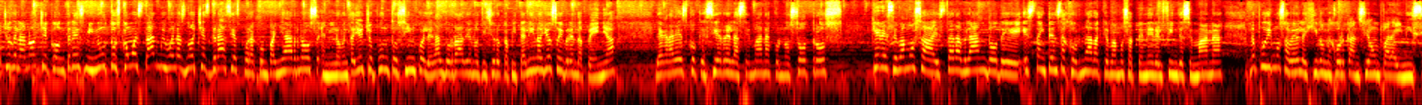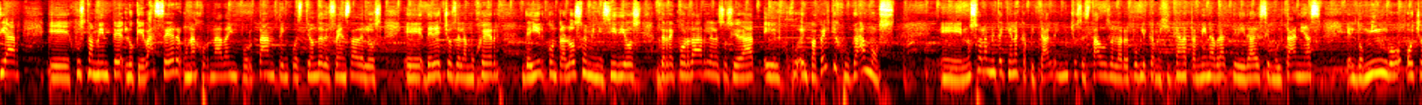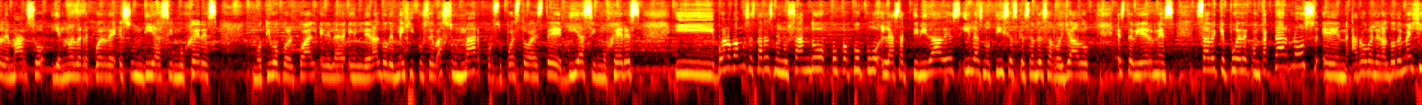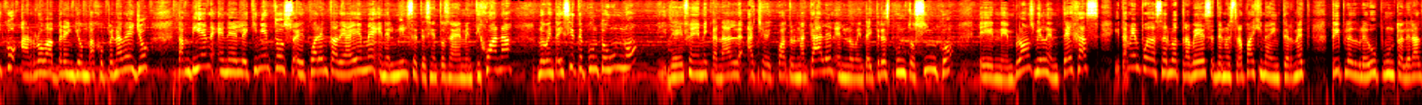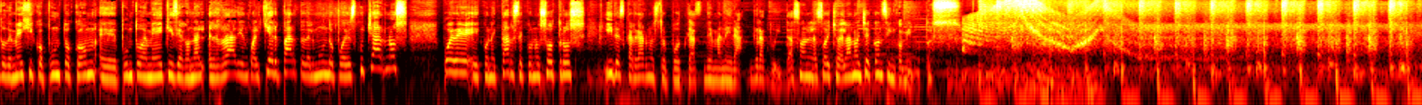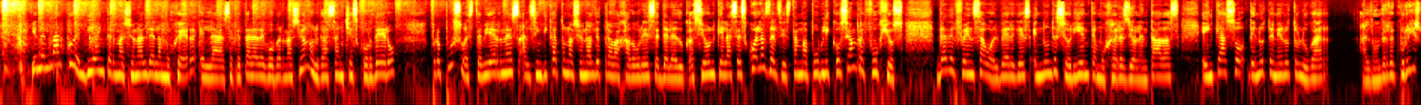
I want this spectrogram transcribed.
8 de la noche con 3 minutos. ¿Cómo están? Muy buenas noches. Gracias por acompañarnos en el 98.5 El Heraldo Radio Noticiero Capitalino. Yo soy Brenda Peña. Le agradezco que cierre la semana con nosotros. Quédese, vamos a estar hablando de esta intensa jornada que vamos a tener el fin de semana. No pudimos haber elegido mejor canción para iniciar eh, justamente lo que va a ser una jornada importante en cuestión de defensa de los eh, derechos de la mujer, de ir contra los feminicidios, de recordarle a la sociedad el, papel que jugamos. Eh, no solamente aquí en la capital, en muchos estados de la República Mexicana también habrá actividades simultáneas. El domingo 8 de marzo y el 9, recuerde, es un día sin mujeres, motivo por el cual el, el Heraldo de México se va a sumar, por supuesto, a este día sin mujeres. Y bueno, vamos a estar desmenuzando poco a poco las actividades y las noticias que se han desarrollado este viernes. Sabe que puede contactarnos en arroba el heraldo de México, arroba bren-penabello, también en el 540 de AM, en el 1700 de AM en Tijuana, 97.1 de FM canal HD4 en McAllen, en 93.5 en, en Bronzeville, en Texas, y también puede hacerlo a través de nuestra página de internet www.elheraldodemexico.com.mx eh, diagonal radio. En cualquier parte del mundo puede escucharnos, puede eh, conectarse con nosotros y descargar nuestro podcast de manera gratuita. Son las 8 de la noche con 5 minutos. Y en el marco del Día Internacional de la Mujer, la secretaria de Gobernación, Olga Sánchez Cordero, propuso este viernes al Sindicato Nacional de Trabajadores de la Educación que las escuelas del sistema público sean refugios de defensa o albergues en donde se oriente a mujeres violentadas en caso de no tener otro lugar al donde recurrir.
